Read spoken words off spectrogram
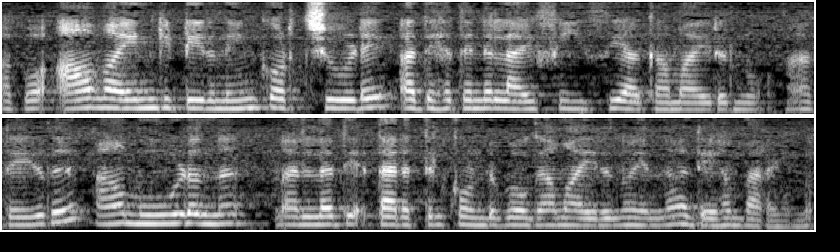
അപ്പോൾ ആ വൈൻ കിട്ടിയിരുന്നെങ്കിൽ കുറച്ചുകൂടെ അദ്ദേഹത്തിന്റെ ലൈഫ് ഈസി ആക്കാമായിരുന്നു. അതായത് ആ മൂഡൊന്ന് നല്ല തരത്തിൽ കൊണ്ടുപോകാമായിരുന്നു എന്ന് അദ്ദേഹം പറയുന്നു.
